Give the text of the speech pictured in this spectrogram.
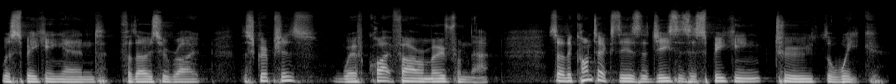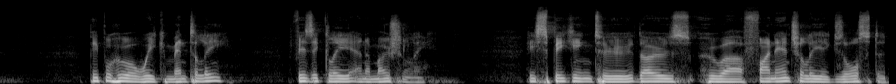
was speaking, and for those who write the scriptures, we're quite far removed from that. So the context is that Jesus is speaking to the weak, people who are weak mentally, physically, and emotionally. He's speaking to those who are financially exhausted.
